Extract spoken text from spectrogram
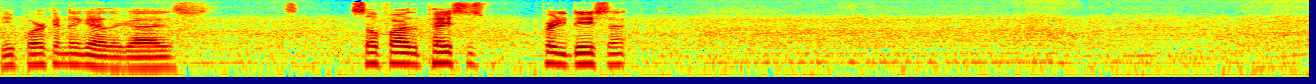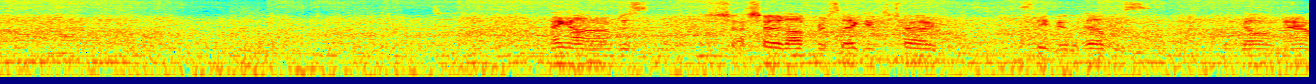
Keep working together, guys. So far, the pace is pretty decent. Hang on, I'm just. Sh- I shut it off for a second to try see if it would help us get going now.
